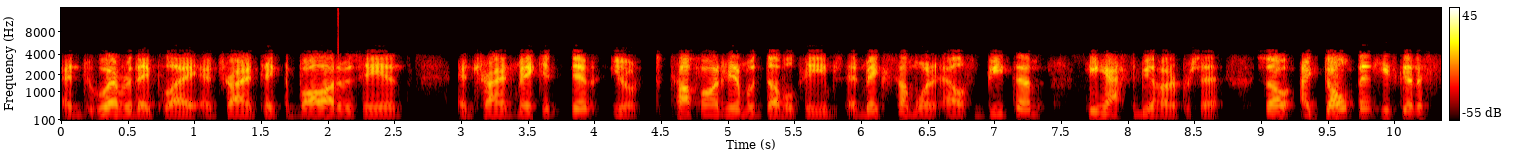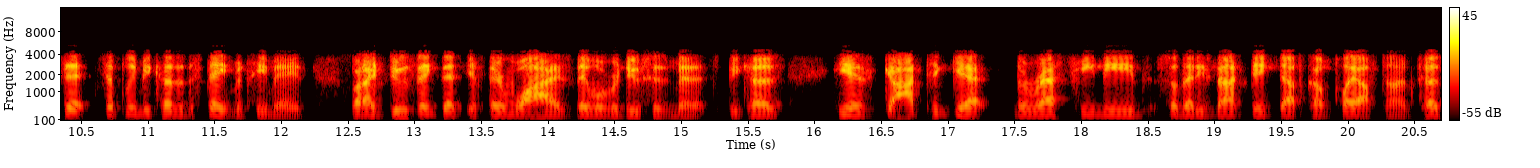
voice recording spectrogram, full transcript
and whoever they play and try and take the ball out of his hands and try and make it you know tough on him with double teams and make someone else beat them. He has to be 100%. So I don't think he's going to sit simply because of the statements he made, but I do think that if they're wise, they will reduce his minutes because he has got to get the rest he needs so that he's not dinged up come playoff time. Because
